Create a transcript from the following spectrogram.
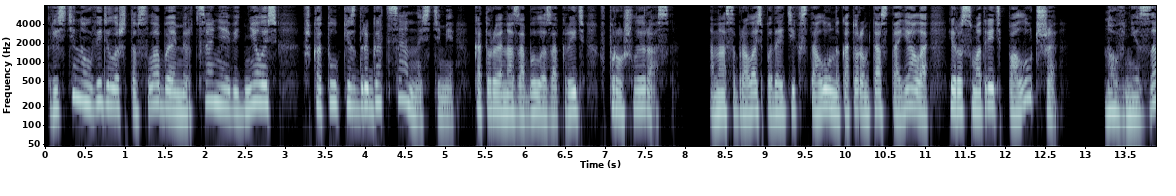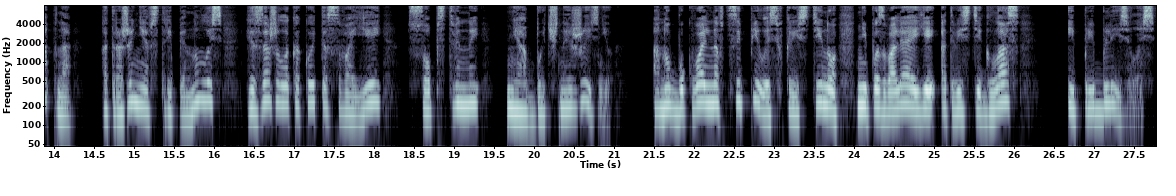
Кристина увидела, что слабое мерцание виднелось в шкатулке с драгоценностями, которую она забыла закрыть в прошлый раз. Она собралась подойти к столу, на котором та стояла, и рассмотреть получше, но внезапно отражение встрепенулось и зажило какой-то своей, собственной необычной жизнью. Оно буквально вцепилось в Кристину, не позволяя ей отвести глаз, и приблизилось.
